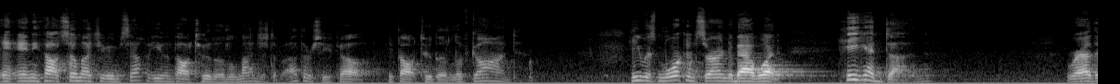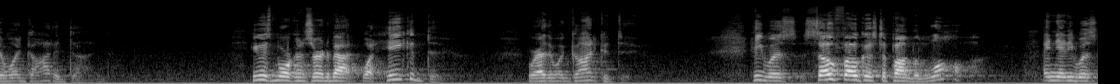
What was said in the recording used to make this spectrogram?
And, and he thought so much of himself, he even thought too little, not just of others, he, felt, he thought too little of God. He was more concerned about what he had done rather than what God had done. He was more concerned about what he could do rather than what God could do. He was so focused upon the law, and yet he was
